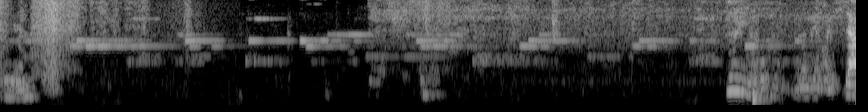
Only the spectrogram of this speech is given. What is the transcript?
Yan naman siya ako yan. Ay, naku. Ano may mga isda.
